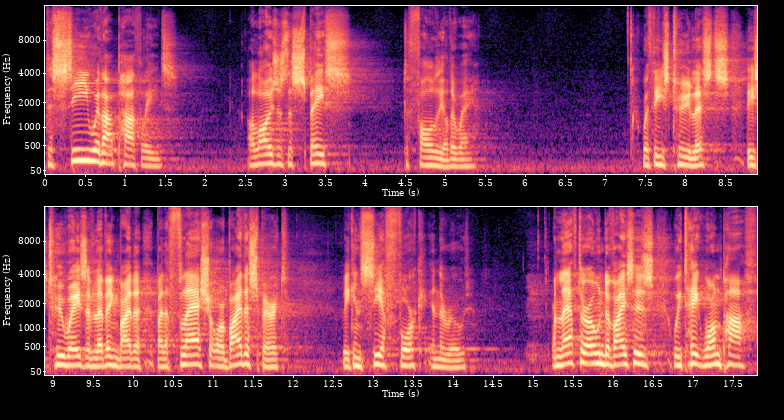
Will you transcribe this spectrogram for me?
to see where that path leads, allows us the space to follow the other way. With these two lists, these two ways of living by the, by the flesh or by the Spirit, we can see a fork in the road. And left our own devices, we take one path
